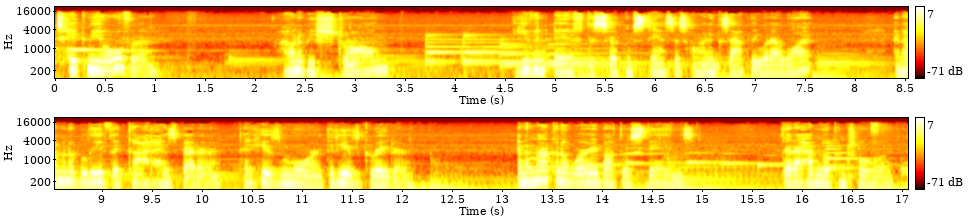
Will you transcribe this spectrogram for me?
take me over. I want to be strong, even if the circumstances aren't exactly what I want. And I'm going to believe that God has better, that He is more, that He is greater. And I'm not going to worry about those things that I have no control of.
